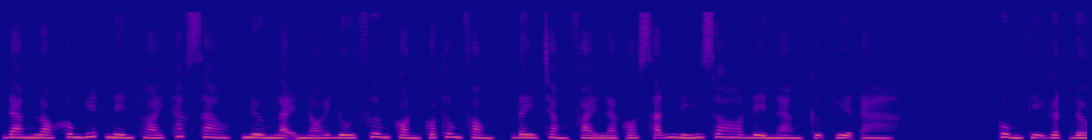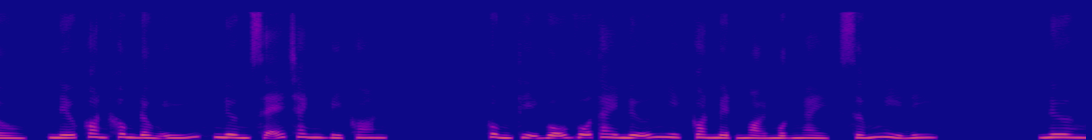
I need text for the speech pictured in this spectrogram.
đang lo không biết nên thoái thác sao, nương lại nói đối phương còn có thông phòng, đây chẳng phải là có sẵn lý do để nàng cự tuyệt à. Cùng thị gật đầu, nếu con không đồng ý, nương sẽ tranh vì con. Cùng thị vỗ vỗ tay nữ nhi con mệt mỏi một ngày, sớm nghỉ đi. Nương,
